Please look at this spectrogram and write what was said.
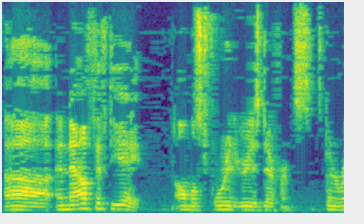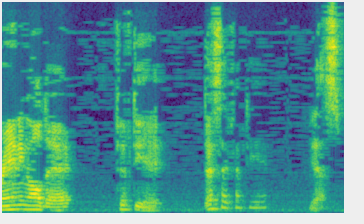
Uh, and now 58, almost 40 degrees difference. It's been raining all day. 58. Did I say 58? Yes.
